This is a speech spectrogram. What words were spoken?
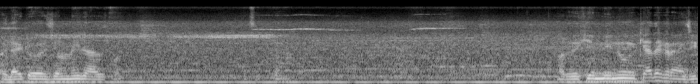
और लाइट वगैरह जल नहीं रहा है ऊपर और देखिए मेनू क्या देख रहे हैं जी?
